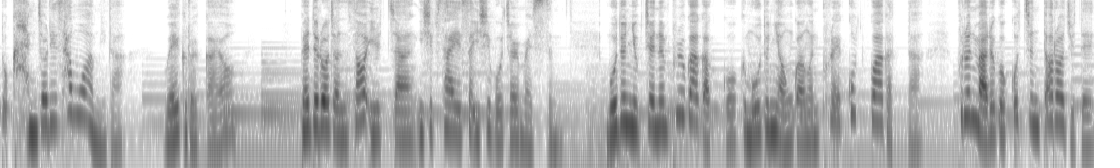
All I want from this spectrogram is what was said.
또 간절히 사모합니다. 왜 그럴까요? 베드로전서 1장 24에서 25절 말씀. 모든 육체는 풀과 같고 그 모든 영광은 풀의 꽃과 같다. 풀은 마르고 꽃은 떨어지되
